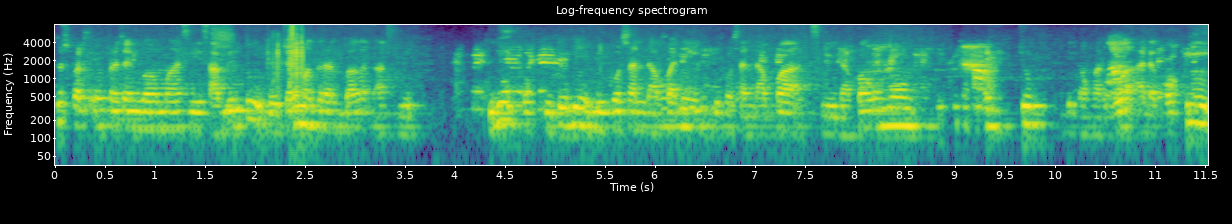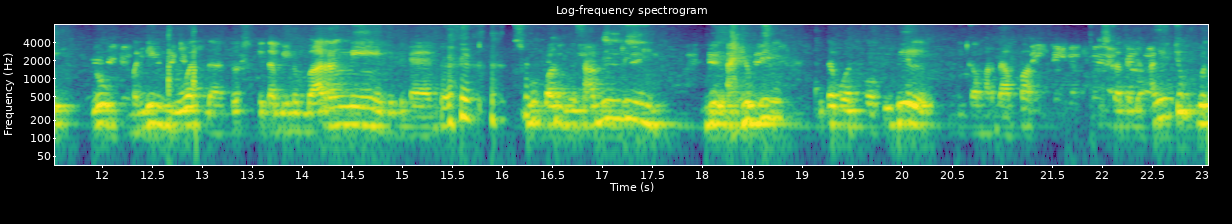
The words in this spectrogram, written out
terus pas impression gua sama si Sabil tuh bocahnya mageran banget asli. Jadi itu nih di kosan Dapa nih, di kosan Dapa, si Dapa ngomong, eh cup di kamar gua ada kopi, lu mending buat dah terus kita minum bareng nih gitu kan. Sumpah gue sambil nih, Bil, ayo Bil, kita buat kopi Bil di kamar Dapa. Terus kata dia, ayo cup gue,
